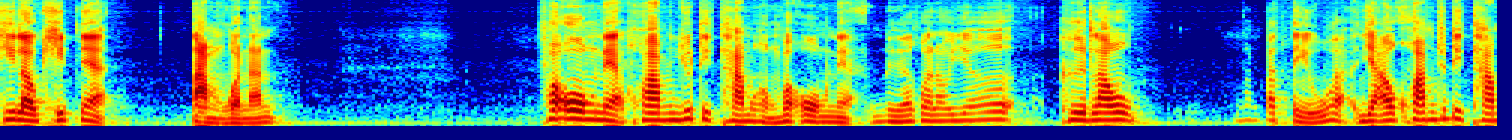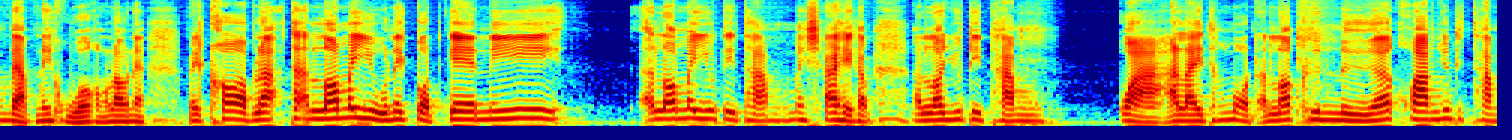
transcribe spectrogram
ที่เราคิดเนี่ย ต่ำกว่านั้น พระองค์เนี่ย ความยุติธรรมของพระองค์เนี่ยเหนือกว่าเราเยอะ คือเรามันปะติ๋วอะอย่าเอาความยุติธรรมแบบในหัวของเราเนี่ย ไปครอบแล้วถ้าเลอฮ์ไม่อยู่ในกฎเกณฑ์นี้เลอฮ์ไม่ยุติธรรมไม่ใช่ครับเลอฮ์ยุติธรรม กว่าอะไรทั้งหมด อัลเลอฮ์คือเหนือความยุติธรรม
